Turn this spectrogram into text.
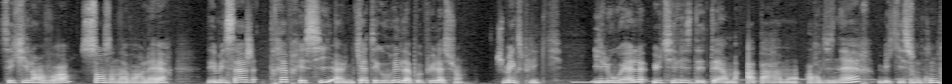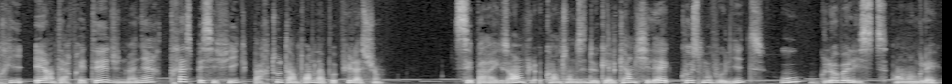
c'est qu'il envoie, sans en avoir l'air, des messages très précis à une catégorie de la population. Je m'explique. Il ou elle utilise des termes apparemment ordinaires, mais qui sont compris et interprétés d'une manière très spécifique par tout un pan de la population. C'est par exemple quand on dit de quelqu'un qu'il est cosmopolite ou globaliste en anglais.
